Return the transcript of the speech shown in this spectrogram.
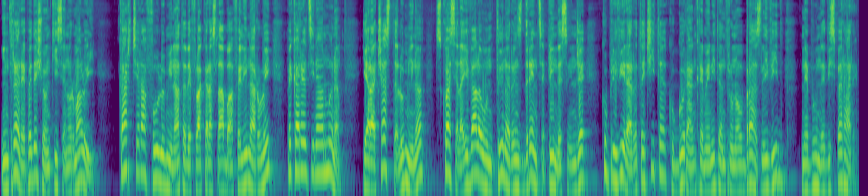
Intră repede și o închise în urma lui. Carcera fu luminată de flacăra slabă a felinarului pe care îl ținea în mână, iar această lumină scoase la iveală un tânăr în zdrențe plin de sânge, cu privirea rătăcită, cu gura încremenită într-un obraz livid, nebun de disperare.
